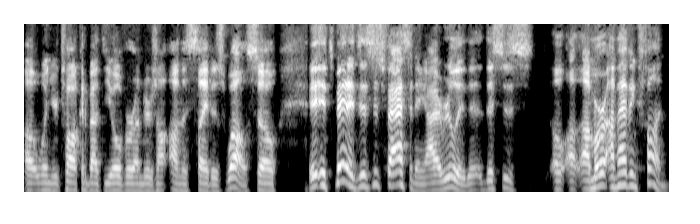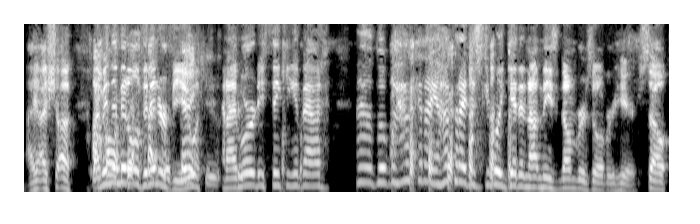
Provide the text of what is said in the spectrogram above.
uh, when you're talking about the over unders on, on, the site as well. So it, it's been this is fascinating. I really this is oh, I'm I'm having fun. I, I I'm in the middle of an interview and I'm already thinking about uh, but how can I how can I just really get in on these numbers over here? So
